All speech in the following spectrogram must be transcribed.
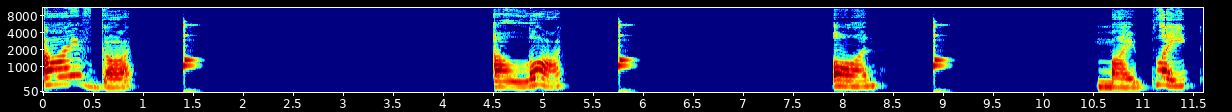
I've got a lot on my plate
